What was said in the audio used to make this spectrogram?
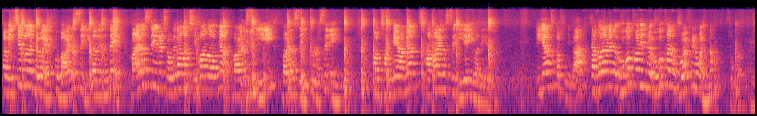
그럼 이 친구는 결국 f 마이너스 2가 되는데 마이너스 2를 저기다가 집어넣으면 마이너스 2, 마이너스 2 플러스 a. 그럼 전개하면 4 마이너스 2a가 되겠죠. 이게 함수값입니다. 자, 그 다음에는 우극한인데 우극한은 구할 필요가 있나? 똑같아요.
